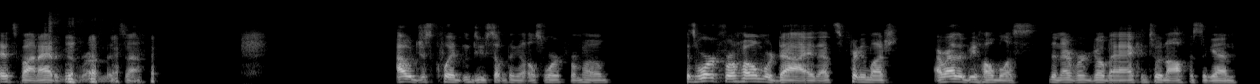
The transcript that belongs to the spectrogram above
It's fine. I had a good run. It's not. I would just quit and do something else. Work from home. It's work from home or die. That's pretty much. I'd rather be homeless than ever go back into an office again.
